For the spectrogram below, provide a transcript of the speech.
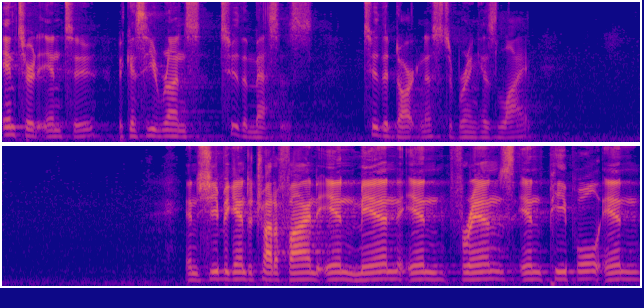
entered into because he runs to the messes, to the darkness to bring his light. And she began to try to find in men, in friends, in people, in,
